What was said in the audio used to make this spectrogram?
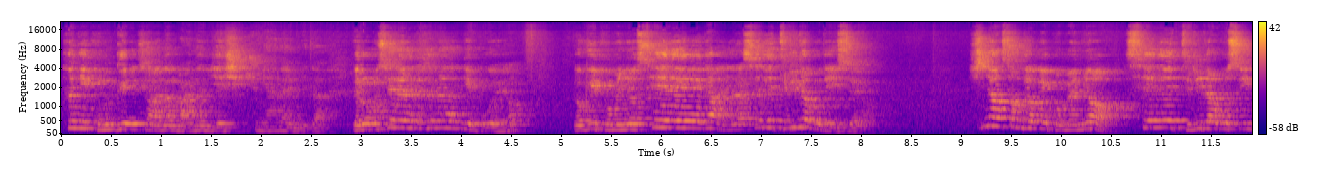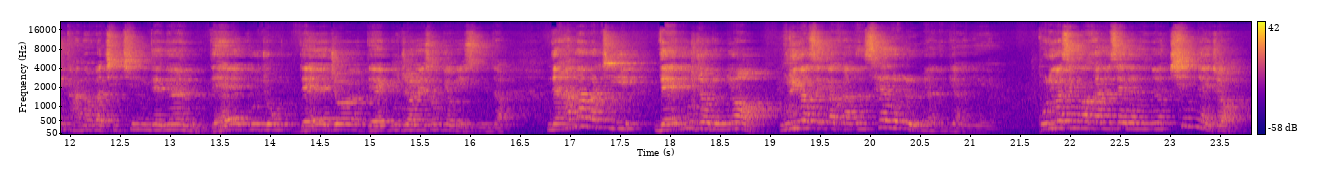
흔히 공교에서 하는 많은 예식 중에 하나입니다. 여러분 세례는 세례하는 게 뭐예요? 여기 보면요 세례가 아니라 세례들이라고 돼 있어요. 신약 성경에 보면요 세례들이라고 쓰인 단어가 지칭되는 네 구종 네절 네 구절의 성경이 있습니다. 근데 하나같이 이네 구절은요 우리가 생각하는 세례를 의미하는 게 아니에요. 우리가 생각하는 세례는요 침례죠.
